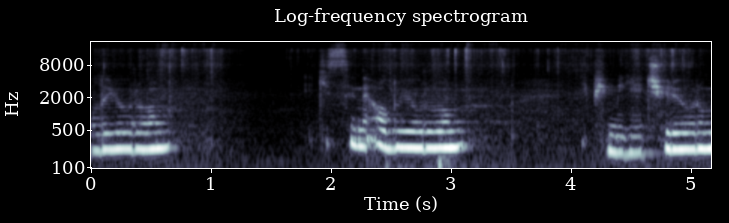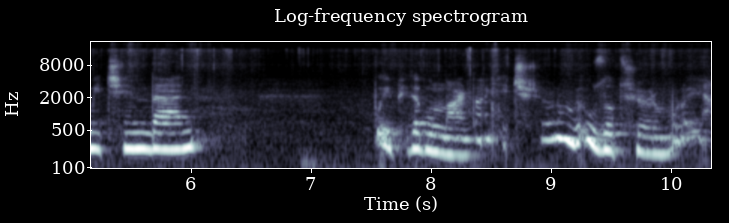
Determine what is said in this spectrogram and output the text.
alıyorum. İkisini alıyorum. İpimi geçiriyorum içinden. Bu ipi de bunlardan geçiriyorum ve uzatıyorum buraya.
